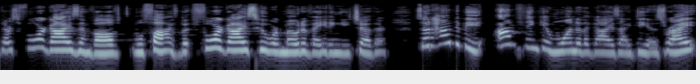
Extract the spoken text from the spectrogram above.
there's four guys involved, well five, but four guys who were motivating each other. So it had to be, I'm thinking one of the guys' ideas, right?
